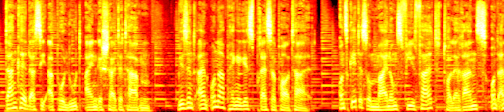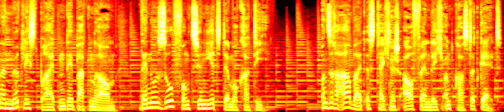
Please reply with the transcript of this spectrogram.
Danke, dass Sie Apolut eingeschaltet haben. Wir sind ein unabhängiges Presseportal. Uns geht es um Meinungsvielfalt, Toleranz und einen möglichst breiten Debattenraum, denn nur so funktioniert Demokratie. Unsere Arbeit ist technisch aufwendig und kostet Geld.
